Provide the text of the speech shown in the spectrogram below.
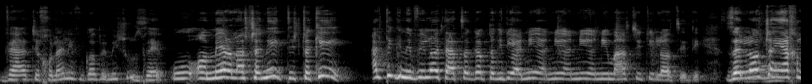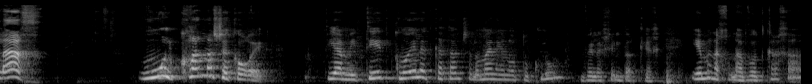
ואת יכולה לפגוע במישהו, זה, הוא אומר לשני, תשתקי, אל תגנבי לו את ההצגה ותגידי, אני, אני, אני, אני, מה עשיתי, לא עשיתי. זה לא שייך לך. מול כל מה שקורה. תהיי אמיתית, כמו ילד קטן שלא מעניין אותו כלום, ולכי לדרכך. אם אנחנו נעבוד ככה,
